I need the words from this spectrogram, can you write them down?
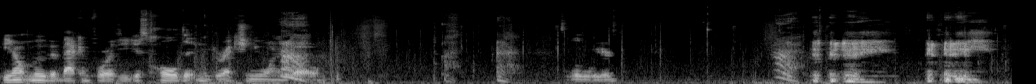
You don't move it back and forth, you just hold it in the direction you want to go. A little weird.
